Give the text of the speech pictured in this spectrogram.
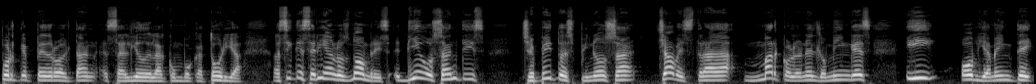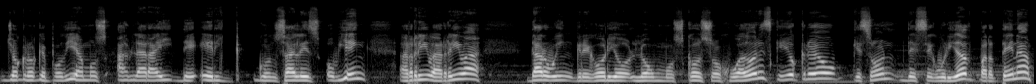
porque Pedro Altán salió de la convocatoria. Así que serían los nombres Diego Santis, Chepito Espinosa, Chávez Estrada, Marco Leonel Domínguez y obviamente yo creo que podíamos hablar ahí de Eric González o bien arriba arriba Darwin Gregorio Long Moscoso. Jugadores que yo creo que son de seguridad para Tena,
